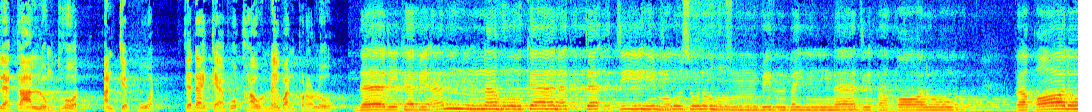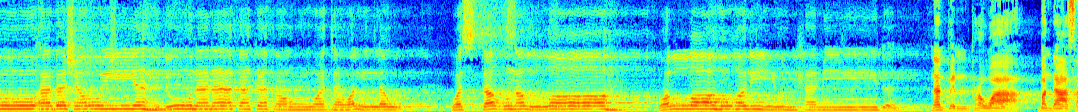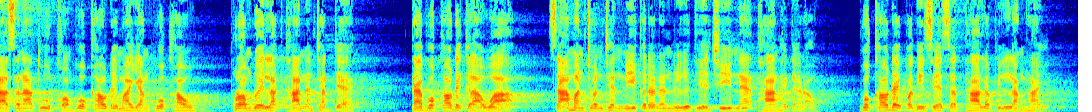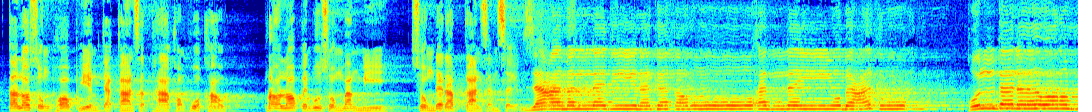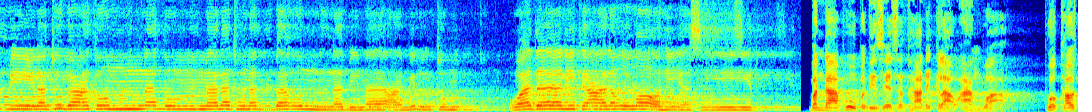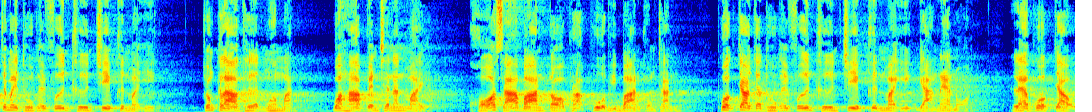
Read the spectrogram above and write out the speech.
และการลงโทษอันเจ็บปวดจะได้แก่พวกเขาในวันปรโลก ذلك بأنه كانت تأتيهم رسلهم بالبينات فقالوا فقالوا أبشر يهدوننا فكفروا وتولوا واستغنى الله والله غني حميد นั่นเป็นเพราะว่าบรรดาศาสนาทูตของพวกเขาได้มาอย่างพวกเขา พร้อมด้วยหลักฐานอันชัดแจ้ง แต่พวกเขาได้กล่าวว่า สามัญชนเช่นนี้กระนั้นหรือที่จะชี้แนะทางให้แก่เรา พวกเขาได้ปฏิเสธศรัทธาและผินหลังให้ แต่ลอทรงพอเพียงจากการศรัทธาของพวกเขา เพราะลอเป็นผู้ทรงมั่งมี ทรงได้รับการสรรเสริญ قل بلى وربي لتبعثن ثم لتنبؤن بما عملتم وذلك على الله يسير บรรดาผู้ปฏิเสธศรัทธาได้กล่าวอ้างว่า พวกเขาจะไม่ถูกให้ฟื้นคืนชีพขึ้นมาอีก จงกล่าวเถิดมูฮัมหมัดว่าหาเป็นเช่นนั้นไม่ ขอสาบานต่อพระผู้อภิบาลของฉัน พวกเจ้าจะถูกให้ฟื้นคืนชีพขึ้นมาอีกอย่างแน่นอน แล้วพวกเจ้า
